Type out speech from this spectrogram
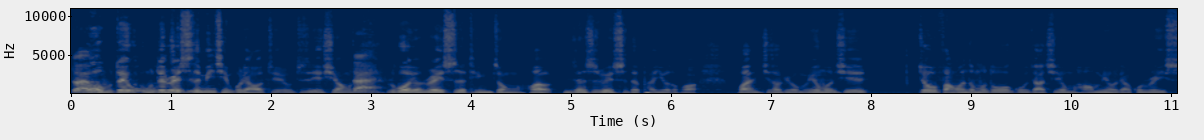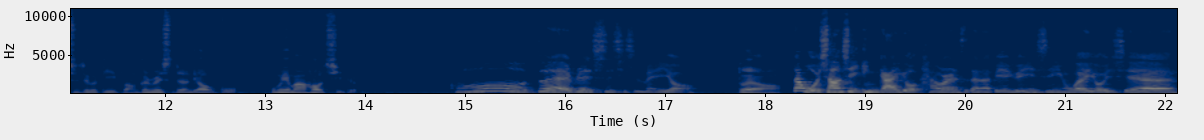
对，因为我们对我我们对瑞士的民情不了解，我就是也希望对如果有瑞士的听众，或你认识瑞士的朋友的话，欢迎介绍给我们，因为我们其实就访问这么多国家，其实我们好像没有聊过瑞士这个地方，跟瑞士的人聊过，我们也蛮好奇的。哦，对，瑞士其实没有，对啊，但我相信应该有台湾人是在那边，原因是因为有一些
